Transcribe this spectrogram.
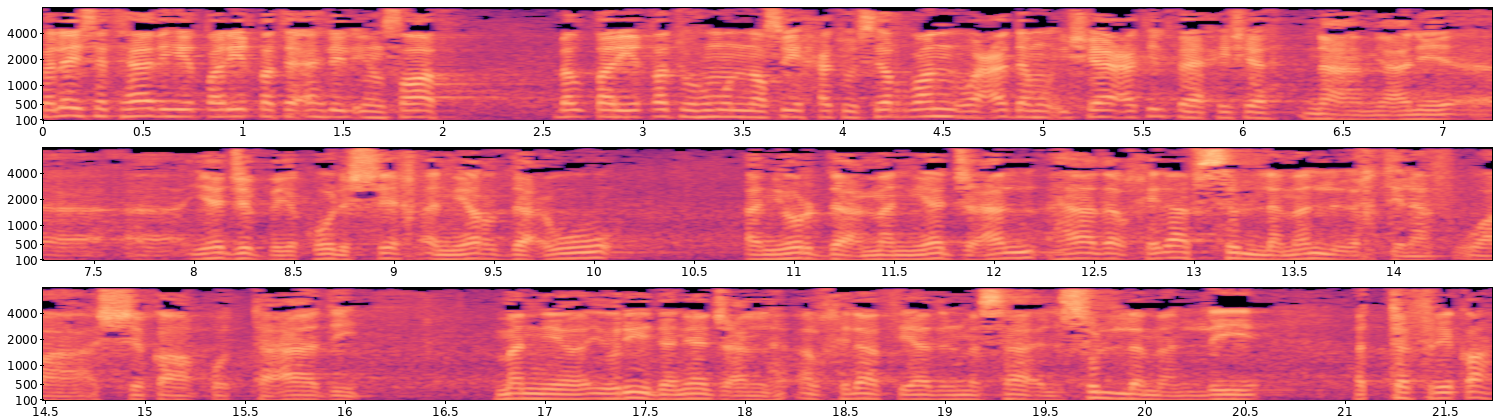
فليست هذه طريقة أهل الإنصاف بل طريقتهم النصيحة سرا وعدم إشاعة الفاحشة. نعم يعني آه، آه، يجب يقول الشيخ أن يردعوا أن يردع من يجعل هذا الخلاف سلما للاختلاف والشقاق والتعادي. من يريد أن يجعل الخلاف في هذه المسائل سلما للتفرقة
